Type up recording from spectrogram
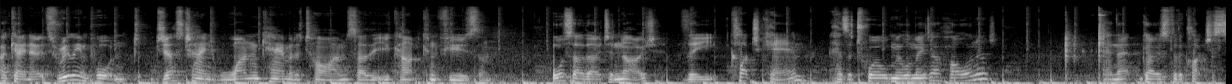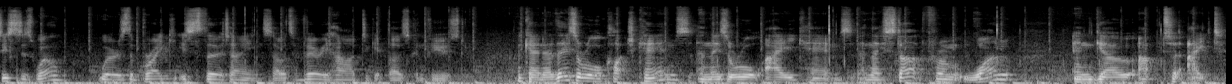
Okay, now it's really important to just change one cam at a time so that you can't confuse them. Also though, to note, the clutch cam has a 12mm hole in it, and that goes for the clutch assist as well, whereas the brake is 13, so it's very hard to get those confused. Okay, now these are all clutch cams and these are all A cams and they start from 1 and go up to 8.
